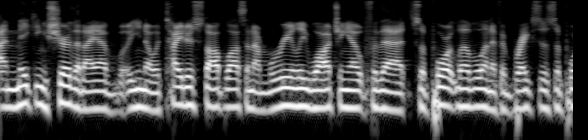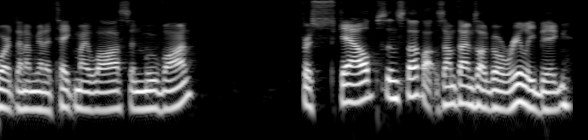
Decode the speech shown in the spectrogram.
I'm making sure that I have, you know, a tighter stop loss and I'm really watching out for that support level. And if it breaks the support, then I'm going to take my loss and move on for scalps and stuff, I'll, sometimes I'll go really big.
